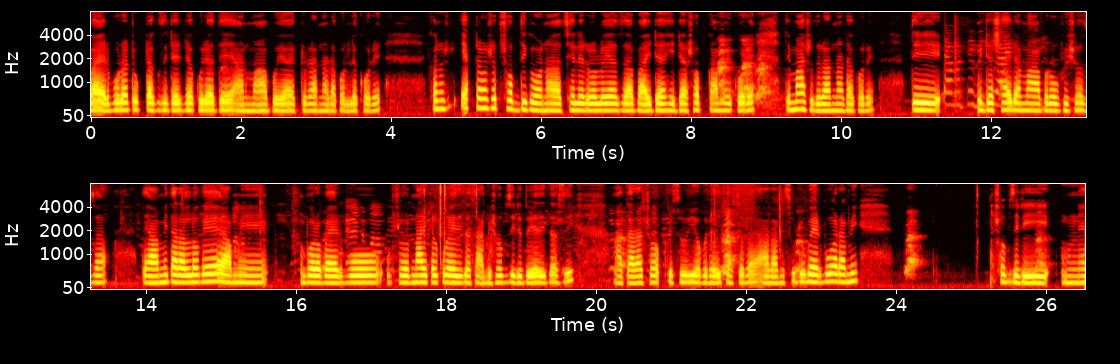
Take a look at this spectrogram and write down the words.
বাইরের বুড়া টুকটাক যেটা এটা করে দেয়, আর মা বইয়া একটু রান্নাটা করলে করে। কারণ একটা মাসে সব দিকে না ছেলেরও লইয়া যা বা এটা হিটা সব কামই করে। তে মা শুধু রান্নাটা করে। তে ওইটা সাইরা মা আবার অফিসও যা তে আমি তারার লগে আমি বড় ভাইয়ের বউ নারকেল কুড়াই দিতেছে, আমি সবজি ধুয়ে দিতেছি। আর তারা সব কিছু ইয়ে করে দিতেছে আর আমি ছোটো ভাইয়ের বউ আর আমি সবজি মানে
